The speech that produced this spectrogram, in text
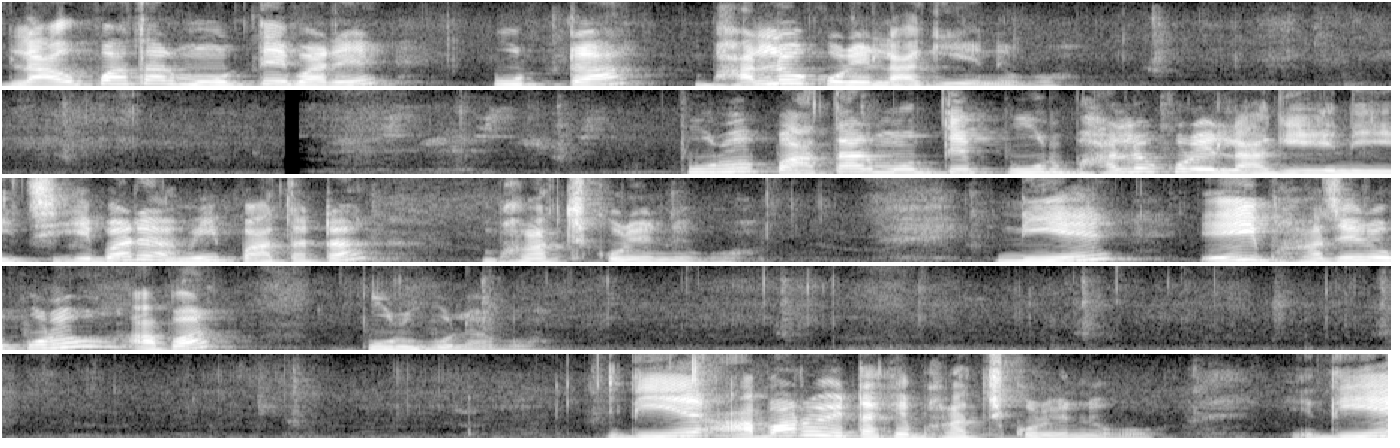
লাউ পাতার মধ্যে এবারে পুরটা ভালো করে লাগিয়ে নেব। পুরো পাতার মধ্যে পুর ভালো করে লাগিয়ে নিয়েছি। এবারে আমি পাতাটা ভাঁজ করে নেব। নিয়ে এই ভাঁজের ওপরও আবার পুর বোলাবো। দিয়ে আবারও এটাকে ভাঁজ করে নেব। দিয়ে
